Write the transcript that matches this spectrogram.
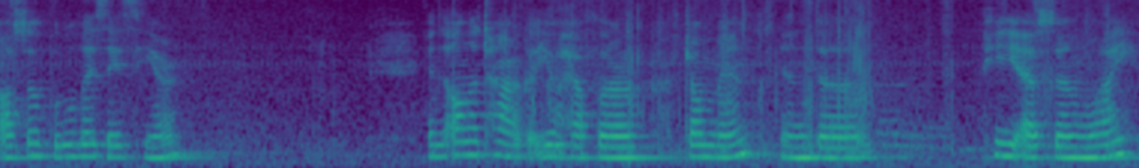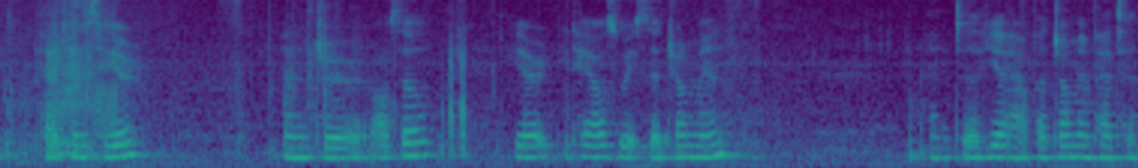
also blue laces here. And on the tag, you have a Jumpman and the PSNY patterns here. And uh, also here details with the Jumpman. And uh, here have a Jumpman pattern.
